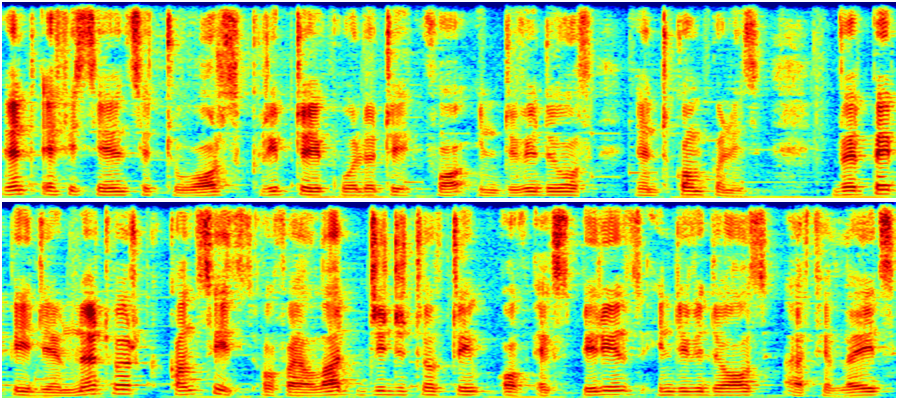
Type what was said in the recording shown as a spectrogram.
and efficiency towards crypto equality for individuals and companies. The PayPDM network consists of a large digital team of experienced individuals, affiliates,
